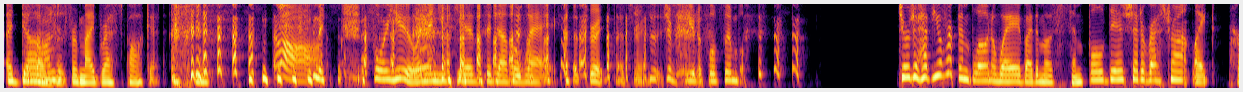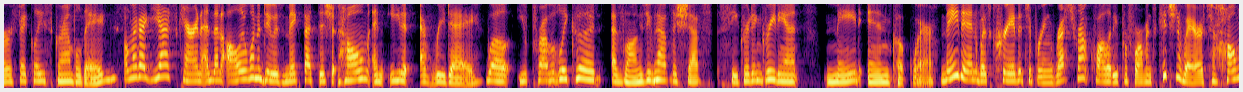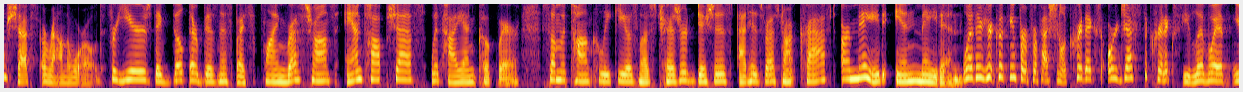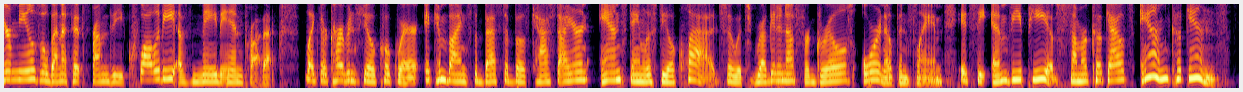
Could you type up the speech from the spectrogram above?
A dove bond is- from my breast pocket. Aw. for you and then you give the dove away That's right. That's right. such a beautiful symbol Georgia, have you ever been blown away by the most simple dish at a restaurant, like perfectly scrambled eggs? Oh my God, yes, Karen. And then all I want to do is make that dish at home and eat it every day. well, you probably could, as long as you have the chef's secret ingredient, made in cookware. Made In was created to bring restaurant quality performance kitchenware to home chefs around the world. For years, they've built their business by supplying restaurants and top chefs with high end cookware. Some of Tom Colicchio's most treasured dishes at his restaurant Craft are made in Made In. Whether you're cooking for professional critics or just the critics you live with, your meals will benefit from the quality of Made In products. Like their carbon steel cookware, it combines the best of both cast iron and stainless steel clad, so it's rugged enough for grills or an open flame. It's the MVP of summer cookouts and cook ins.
